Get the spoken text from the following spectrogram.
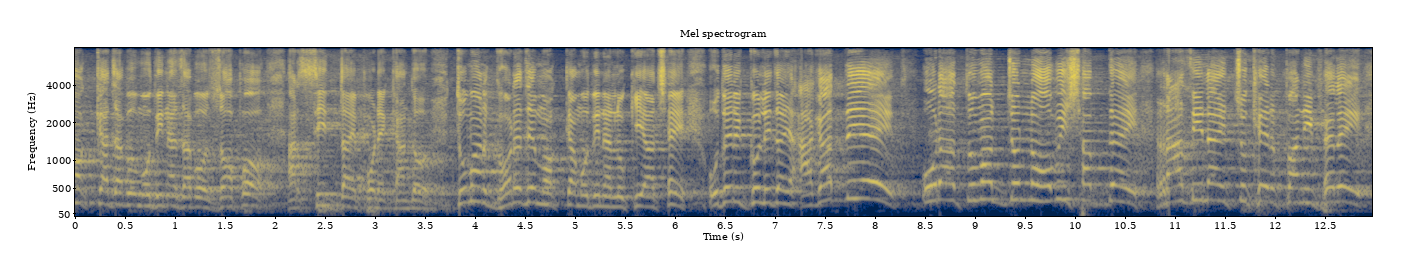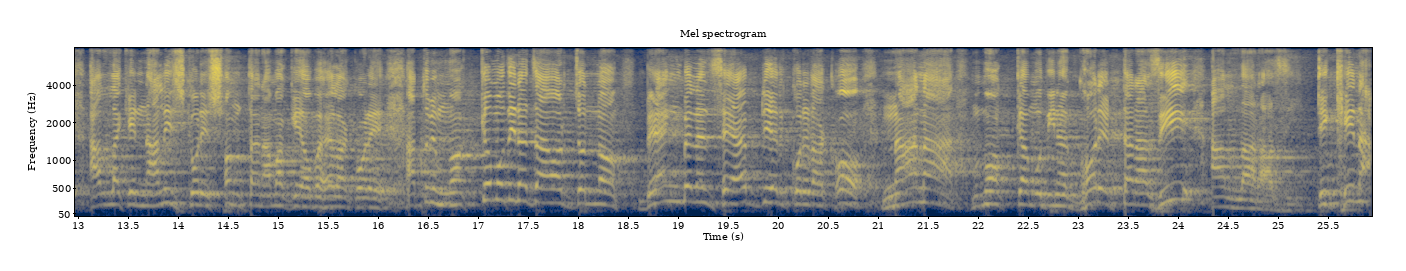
মক্কা যাব, মদিনা যাব, জপ আর সিদ্ধায় পড়ে কাঁদো। তোমার ঘরে যে মক্কা, মদিনা লুকিয়ে আছে, ওদের কলিজায় আঘাত দিয়ে ওরা তোমার জন্য অভিশাপ দেয়, রাজি নাই, চোখের পানি ফেলে। আল্লাহকে নালিশ করে সন্তান আমাকে অবহেলা করে। আর তুমি মক্কা, মদিনা যাওয়ার জন্য ব্যাংক ব্যালেন্সে এফডিআর করে রাখো। না না, মক্কা, মদিনা ঘরেরটা রাজি, আল্লাহ রাজি। ঠিক না?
